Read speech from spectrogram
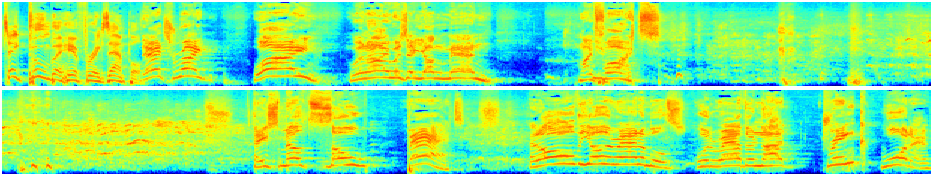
Take Pumbaa here, for example. That's right. Why? When I was a young man, my farts. they smelled so bad that all the other animals would rather not drink water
